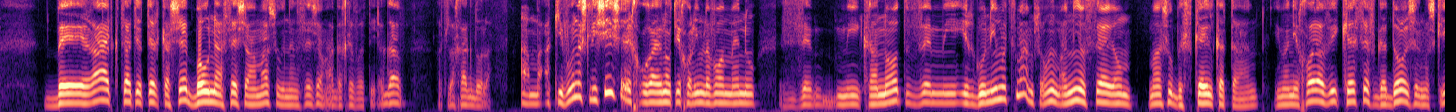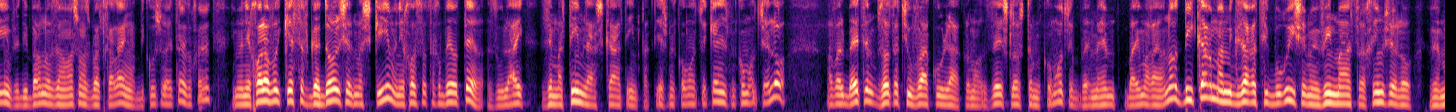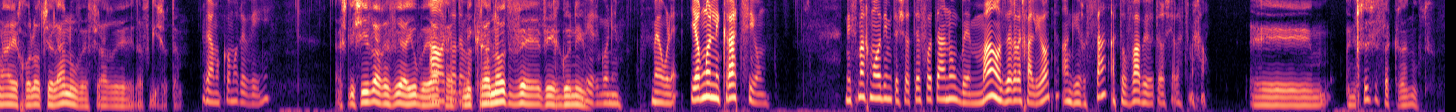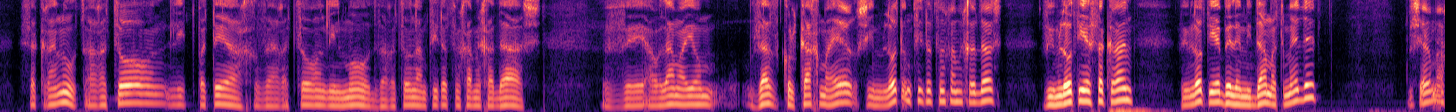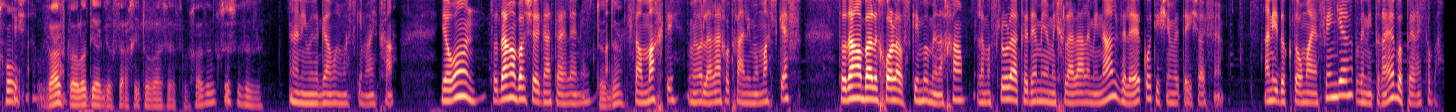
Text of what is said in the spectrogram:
ברהט קצת יותר קשה, בואו נעשה שם משהו, נעשה שם אג"ח חברתי. אגב, הצלחה גדולה. הכיוון השלישי שרעיונות יכולים לבוא ממנו זה מקרנות ומארגונים עצמם, שאומרים, אני עושה היום משהו בסקייל קטן, אם אני יכול להביא כסף גדול של משקיעים, ודיברנו על זה ממש ממש בהתחלה עם הביקוש וההיצע, זוכרת? אם אני יכול להביא כסף גדול של משקיעים, אני יכול לעשות הרבה יותר. אז אולי זה מתאים להשקעת אימפקט. יש מקומות שכן, יש מקומות שלא. אבל בעצם זאת התשובה כולה. כלומר, זה שלושת המקומות שבהם באים הרעיונות, בעיקר מהמגזר הציבורי שמבין מה הצרכים שלו ומה היכולות שלנו, ואפשר uh, להפגיש אותם. והמקום הרביעי? השלישי והרביעי היו אה, ביחד, מקרנות ו- וארגונים. וארגונים, מעולה. ירון, לקראת סיום. נשמח מאוד אם תשתף אותנו במה עוזר לך להיות הגרסה הטובה ביותר של עצמך. אמ, אני חושב שסקרנות. סקרנות, הרצון להתפתח, והרצון ללמוד, והרצון להמציא את עצמך מחדש. והעולם היום זז כל כך מהר, שאם לא תמציא את עצמך מחדש, ואם לא תהיה סקרן, ואם לא תהיה בלמידה מתמדת, תישאר מאחור. תישאר. ואז כבר לא תהיה הגרסה הכי טובה של עצמך, אז אני חושב שזה זה. אני לגמרי מסכימה איתך. ירון, תודה רבה שהגעת אלינו. תודה. שמחתי מאוד לארח אותך, היה לי ממש כיף. תודה רבה לכל העוסקים במלאכה, למסלול האקדמי המכללה למינהל ולאקו 99 FM. אני דוקטור מאיה פינגר, ונתראה בפרק הבא.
